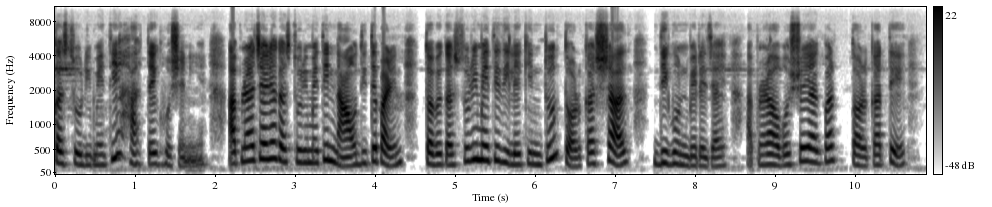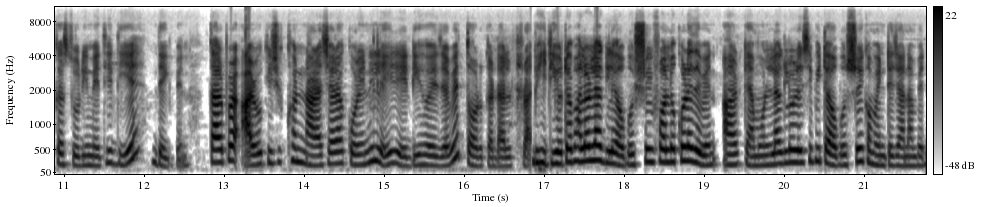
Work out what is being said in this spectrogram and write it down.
কস্তুরি মেথি হাতে ঘষে নিয়ে। আপনারা চাইলে কস্তুরি মেথি নাও দিতে পারেন, তবে কস্তুরি মেথি দিলে কিন্তু তরকার স্বাদ দ্বিগুণ বেড়ে যায়। আপনারা অবশ্যই একবার তরকাতে কস্তুরি মেথি দিয়ে দেখবেন। তারপর আরও কিছুক্ষণ নাড়াচাড়া করে নিলেই রেডি হয়ে যাবে তরকা ডাল ফ্রাই। ভিডিওটা ভালো লাগলে অবশ্যই ফলো করে দেবেন, আর কেমন লাগল রেসিপিটা অবশ্যই কমেন্টে জানাবেন।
